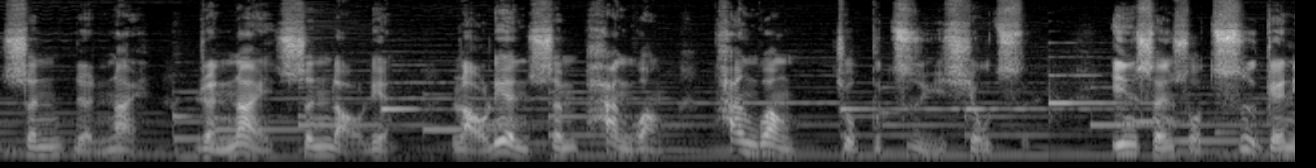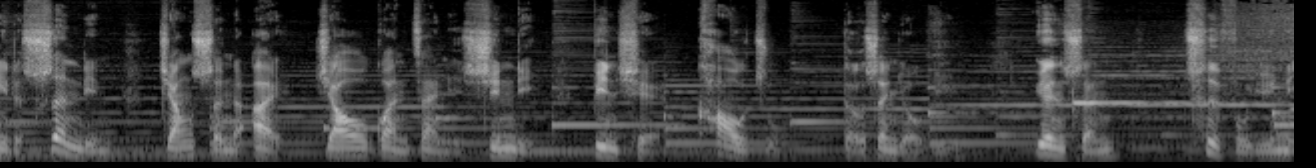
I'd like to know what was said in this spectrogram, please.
生忍耐。忍耐生老练，老练生盼望，盼望就不至于羞耻。因神所赐给你的圣灵，将神的爱浇灌在你心里，并且靠主得胜有余。愿神赐福于你。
